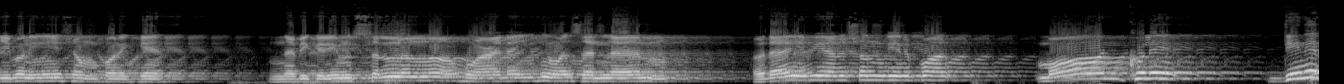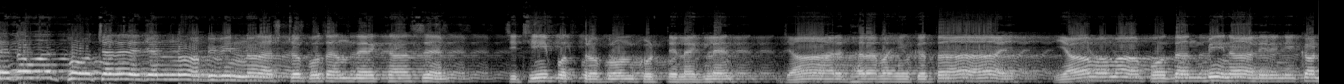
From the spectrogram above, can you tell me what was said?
জীবনী সম্পর্কে। নবী করিম সাল্লাল্লাহু আলাইহি ওয়াসাল্লাম সন্ধির পর মন খুলে দিনের দাওয়াত প্রচারের জন্য বিভিন্ন রাষ্ট্রপ্রধানদের কাছে চিঠি পত্র পূরণ করতে লাগলেন। যার ধারাবাহিকতায় নিকট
